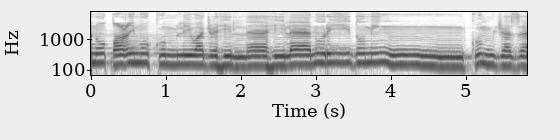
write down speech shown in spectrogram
نطعمكم لوجه الله لا نريد منكم جزاء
